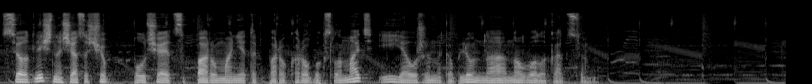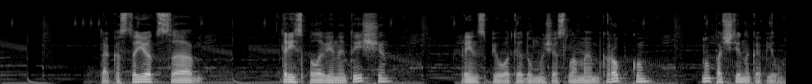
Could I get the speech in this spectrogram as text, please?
Все отлично, сейчас еще получается пару монеток, пару коробок сломать, и я уже накоплю на новую локацию. Так, остается три с половиной тысячи. В принципе, вот я думаю, сейчас сломаем коробку. Ну, почти накопил.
